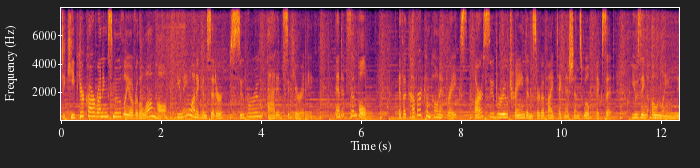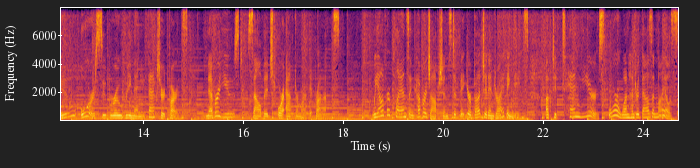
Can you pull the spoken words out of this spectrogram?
To keep your car running smoothly over the long haul, you may want to consider Subaru Added Security. And it's simple. If a covered component breaks, our Subaru trained and certified technicians will fix it using only new or Subaru remanufactured parts, never used, salvaged, or aftermarket products. We offer plans and coverage options to fit your budget and driving needs, up to 10 years or 100,000 miles.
